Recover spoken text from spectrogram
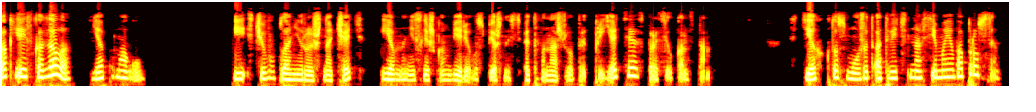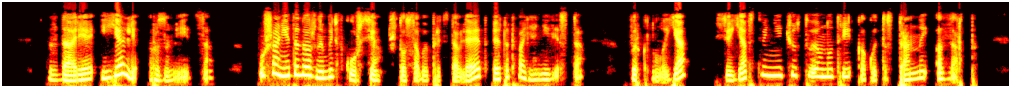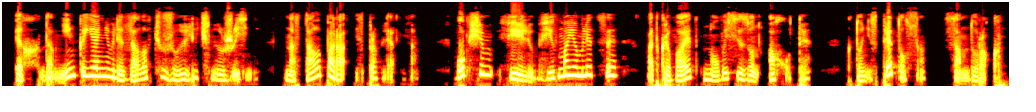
Как я и сказала, я помогу. И с чего планируешь начать? Явно не слишком веря в успешность этого нашего предприятия, спросил Констант. С тех, кто сможет ответить на все мои вопросы. С Дарья и Яли, разумеется. Уж они-то должны быть в курсе, что собой представляет эта твоя невеста. Фыркнула я, все явственнее чувствуя внутри какой-то странный азарт. Эх, давненько я не влезала в чужую личную жизнь. Настала пора исправляться. В общем, фея любви в моем лице открывает новый сезон охоты. Кто не спрятался, сам дурак.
